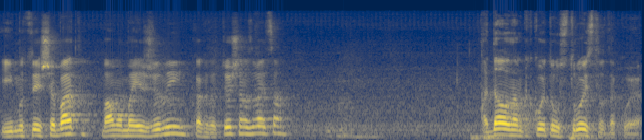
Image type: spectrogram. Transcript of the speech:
и Муцей Шаббат, мама моей жены, как это, теща называется? Отдала нам какое-то устройство такое.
